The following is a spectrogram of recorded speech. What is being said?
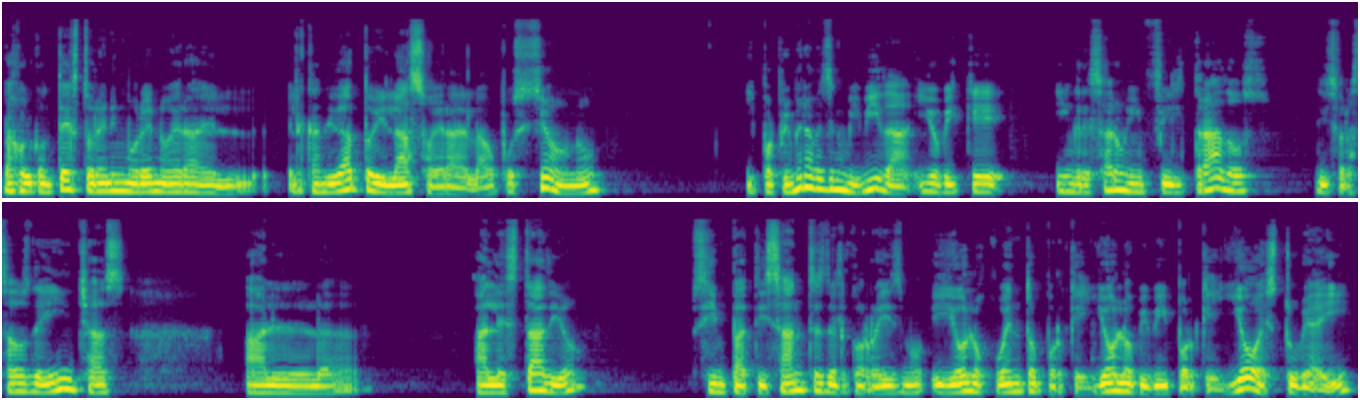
Bajo el contexto, Lenin Moreno era el, el candidato y Lazo era la oposición, ¿no? Y por primera vez en mi vida yo vi que ingresaron infiltrados, disfrazados de hinchas, al, al estadio simpatizantes del correísmo, y yo lo cuento porque yo lo viví, porque yo estuve ahí,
